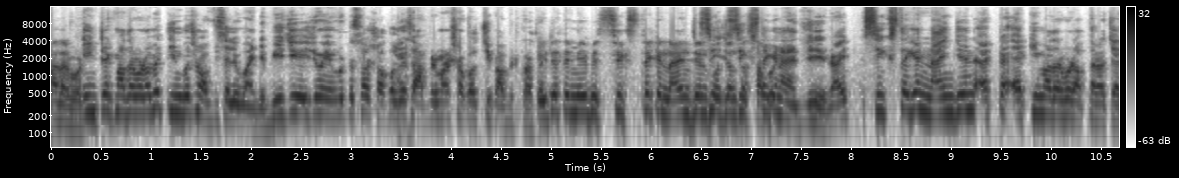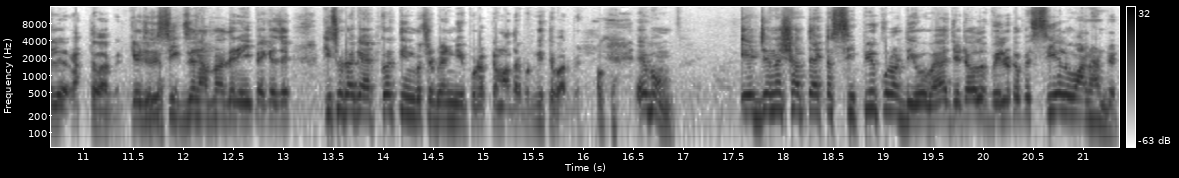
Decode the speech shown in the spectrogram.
motherboard Intek motherboard হবে তিন বছর অফিসিয়ালি ওয়ারেন্টি বিজি এইচএম এমরুটু স্লট সকল কিছু আপডেট মানে সকল চিপ আপডেট করা এটাতে মেবি সিক্স থেকে নাইন জেন পর্যন্ত সিক্স থেকে। নাইন জি রাইট সিক্স থেকে নাইন জেন একটা একই মাদারবোর্ড আপনারা চাইলে রাখতে পারবেন। কেউ যদি সিক্স জেন আপনাদের এই প্যাকেজে কিছু টাকা অ্যাড করে তিন বছর ব্র্যান্ড নিয়ে প্রোডাক্টটা মাদারবোর্ড নিতে পারবেন। ওকে এবং এর জেনের সাথে একটা সিপিইউ কুলার দিব ভাইয়া যেটা হলো ভেলুটপের সিএল ওয়ান হান্ড্রেড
